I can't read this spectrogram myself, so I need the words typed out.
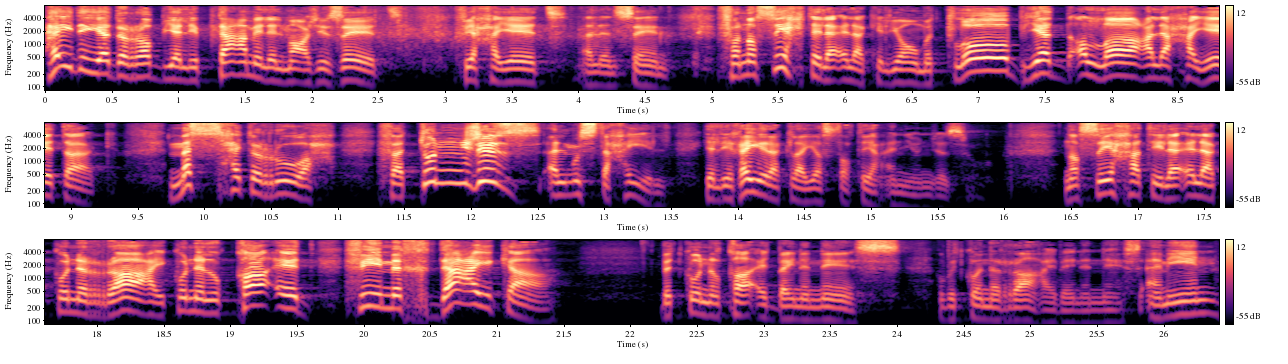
هيدي يد الرب يلي بتعمل المعجزات في حياة الإنسان. فنصيحتي لك اليوم اطلب يد الله على حياتك. مسحة الروح فتنجز المستحيل. يلي غيرك لا يستطيع أن ينجزه. نصيحتي لك كن الراعي كن القائد في مخدعك. بتكون القائد بين الناس. وبتكون الراعي بين الناس. آمين.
